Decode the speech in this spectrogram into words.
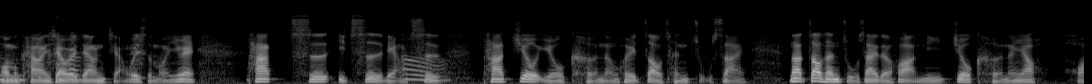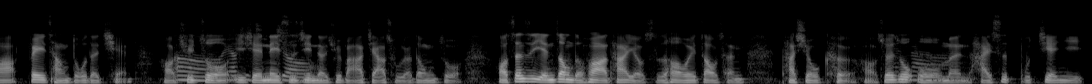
我们开玩笑会这样讲。为什么？因为他吃一次、两次，他就有可能会造成阻塞。那造成阻塞的话，你就可能要花非常多的钱，好去做一些内视镜的去把它夹除的动作。哦，甚至严重的话，它有时候会造成它休克。好，所以说我们还是不建议。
